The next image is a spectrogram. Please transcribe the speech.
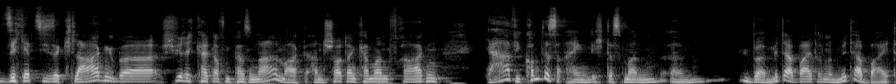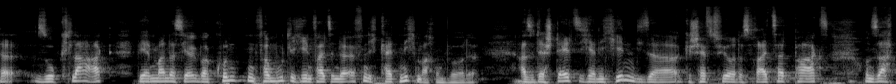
sich jetzt diese Klagen über Schwierigkeiten auf dem Personalmarkt anschaut, dann kann man fragen, ja, wie kommt es eigentlich, dass man ähm, über Mitarbeiterinnen und Mitarbeiter so klagt, während man das ja über Kunden vermutlich jedenfalls in der Öffentlichkeit nicht machen würde. Also der stellt sich ja nicht hin, dieser Geschäftsführer des Freizeitparks, und sagt,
